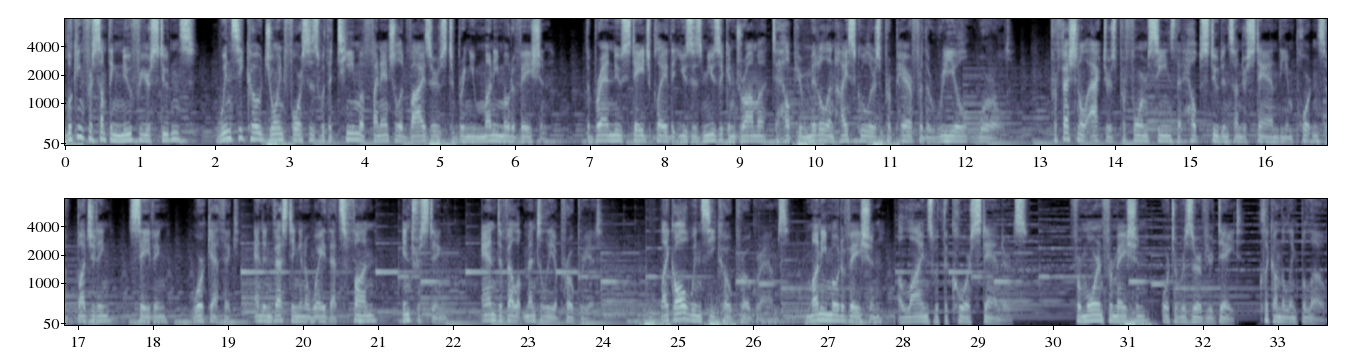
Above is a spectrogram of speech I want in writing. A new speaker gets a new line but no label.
Looking for something new for your students? Winceyco joined forces with a team of financial advisors to bring you Money Motivation, the brand new stage play that uses music and drama to help your middle and high schoolers prepare for the real world. Professional actors perform scenes that help students understand the importance of budgeting, saving, work ethic, and investing in a way that's fun, interesting, and developmentally appropriate. Like all Winceyco programs, Money Motivation aligns with the core standards. For more information or to reserve your date, click on the link below.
